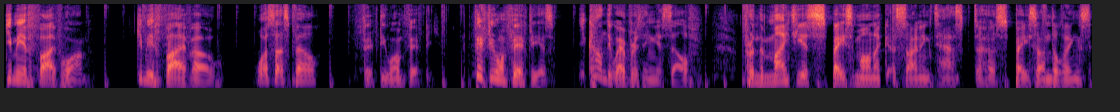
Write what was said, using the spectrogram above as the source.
Give me a 5 1. Give me a 5 0. What's that spell? 5150. 5150 is you can't do everything yourself. From the mightiest space monarch assigning tasks to her space underlings,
